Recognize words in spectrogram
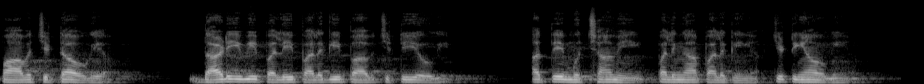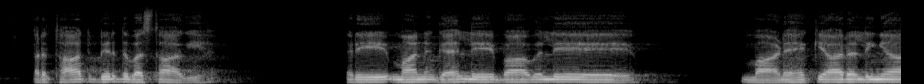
ਭਾਵ ਚਿੱਟਾ ਹੋ ਗਿਆ, ਦਾੜੀ ਵੀ ਪਲੀ ਪਲ ਗਈ, ਭਾਵ ਚਿੱਟੀ ਹੋ ਗਈ, ਅਤੇ ਮੁੱਛਾਂ ਵੀ ਪਲੀਆਂ ਪਲ ਗਈਆਂ, ਚਿੱਟੀਆਂ ਹੋ ਗਈਆਂ, ਅਰਥਾਤ ਬਿਰਧ ਅਵਸਥਾ ਆ ਗਈ ਹੈ। ਰੇ ਮਨ ਗਹਿਲੇ ਬਾਵਲੇ, ਮਾਣਹਿ ਕਿਆ ਰਲੀਆਂ,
